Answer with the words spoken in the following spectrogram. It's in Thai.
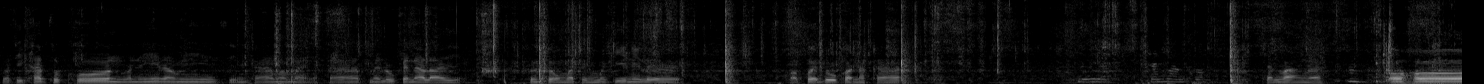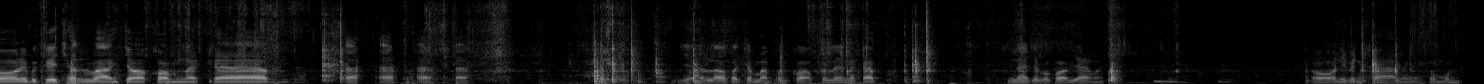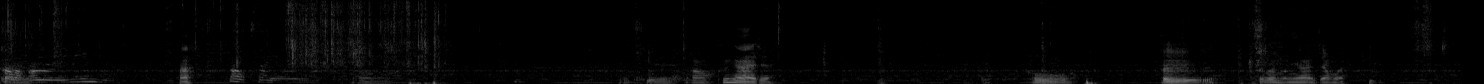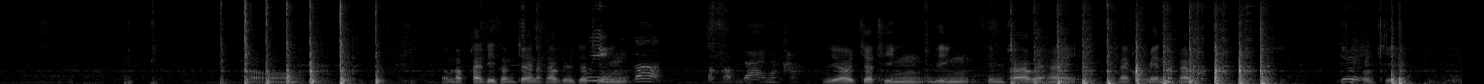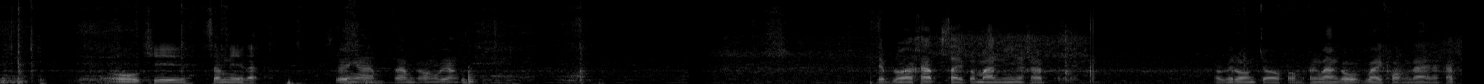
สวัสดีครับทุกคนวันนี้เรามีสินค้ามาใหม่นะครับ ไม่รู้เป็นอะไร เพิ่งส่งมาถึงเมื่อกี้นี่เลย ขอเปิดดูก่อนนะครับรู้แล้วฉันวางคอมชั้นวางเหรออืมโอ้โหนี่เป็นคือชั้นวางจอคอมนะครับวางจออะอะอะอะเดี๋ยวเราก็จะมาประกอบกันเลยนะครับไม่น่าจะประกอบยากมั้ยอืม อ๋อ อันนี้เป็นขานั่นไงก็หมุนตไป อกเอาเลยไม่ได้หมุนฮะ ตอกใส่เอาเลยอ๋อโอเค เอาก็ง่ายเถอะโอ้ เออทำไมมันง่ายจังวะอ๋อสำหรับใครที่สนใจนะครับ เดี๋ยวจะผู้หญิทิ้ง งก็ประกอบได้นะคะ เดี๋ยวจะทิ้งลิงก์สินค้าไว้ให้ในคอมเมนต์นะครับเย่ โอเค โอเคจำเนี่แหละ สวยงามตามท้องเรื่อง เรียบร้อยครับ ใส่ประมาณนี้นะครับ เอาไปรองจอของข้างล่างก็ไว้ของได้นะครับ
